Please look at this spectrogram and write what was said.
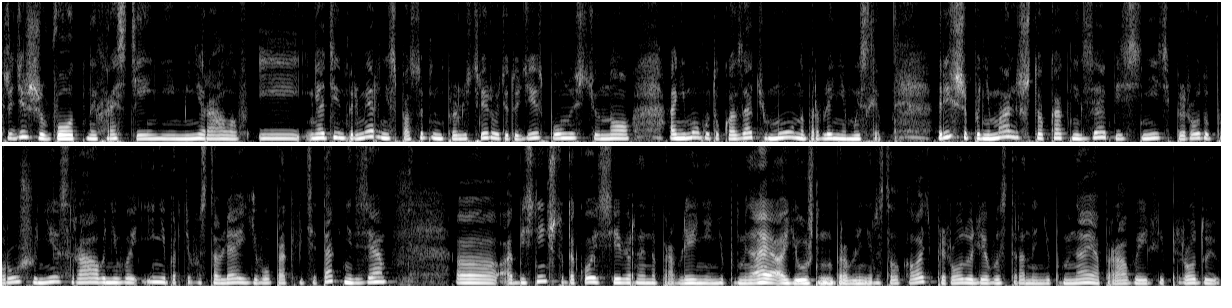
Среди животных, растений, минералов. И ни один пример не способен проиллюстрировать эту идею полностью, но они могут указать уму направление мысли. Риши понимали, что как нельзя объяснить природу Пурушу, не сравнивая и не противоставляя его прокрытие. Так нельзя Э, объяснить, что такое северное направление, не упоминая о южном направлении, растолковать природу левой стороны, не упоминая о правой или природу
